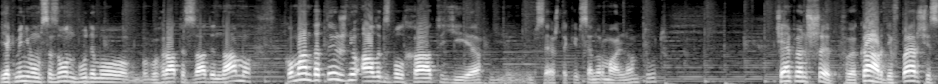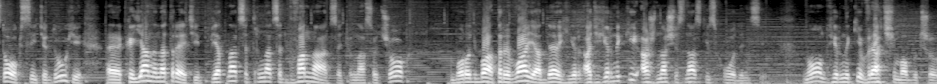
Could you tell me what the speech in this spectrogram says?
як мінімум сезон будемо грати за Динамо. Команда тижню Алекс Болхат є. Все ж таки, все нормально тут. Чемпіоншип. Кардів перший, Сток Сіті другий, е, Кияни на третій. 15, 13, 12 у нас очок. Боротьба триває, а де гір... а гірники аж на 16-й сходинці. Ну, гірники вряд чи, мабуть, що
